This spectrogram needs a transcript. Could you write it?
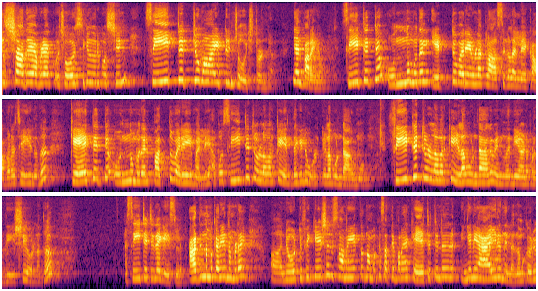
ഇർഷാദെ അവിടെ ചോദിച്ചിരിക്കുന്ന ഒരു ക്വസ്റ്റ്യൻ സീറ്ററ്റുമായിട്ടും ചോദിച്ചിട്ടുണ്ട്. ഞാൻ പറയാം. സീറ്ററ്റ് ഒന്ന് മുതൽ എട്ട് വരെയുള്ള ക്ലാസ്സുകളല്ലേ കവർ ചെയ്യുന്നത്? കേറ്ററ്റ് ഒന്ന് മുതൽ പത്ത് വരെയുമല്ലേ? അപ്പോൾ സീറ്ററ്റ് ഉള്ളവർക്ക് എന്തെങ്കിലും ഇളവുണ്ടാകുമോ? സീറ്ററ്റ് ഉള്ളവർക്ക് ഇളവുണ്ടാകും എന്ന് തന്നെയാണ് പ്രതീക്ഷയുള്ളത്. സീറ്ററ്റിന്റെ കേസിൽ ആദ്യം നമുക്കറിയാം നമ്മുടെ നോട്ടിഫിക്കേഷൻ സമയത്ത് നമുക്ക് സത്യം പറഞ്ഞാൽ കേറ്ററ്റിന്റെ ഇങ്ങനെ ആയിരുന്നില്ല. നമുക്കൊരു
